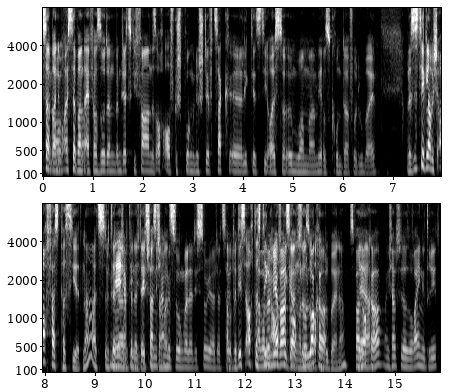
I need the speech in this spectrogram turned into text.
Oyster, dann bei dem Oysterband genau. einfach so dann beim Jetski fahren, das auch aufgesprungen mit dem Stift, zack, äh, liegt jetzt die Oyster irgendwo am äh, Meeresgrund da vor Dubai. Und das ist dir, glaube ich, auch fast passiert, ne? Als mit nee, deiner, ich habe mit deiner nicht extra nicht damals. angezogen, weil er die Story hat erzählt. Aber bei dir ist auch das Aber Ding bei mir war's aufgegangen auch oder so so auch in locker. Dubai, ne? es war Ja, locker und ich habe es wieder so reingedreht.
